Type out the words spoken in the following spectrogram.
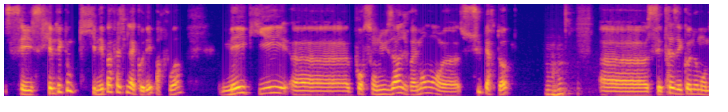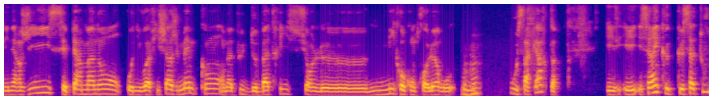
C'est une techno qui n'est pas facile à coder parfois, mais qui est pour son usage vraiment super top. Mhm. Euh, c'est très économe en énergie, c'est permanent au niveau affichage, même quand on n'a plus de batterie sur le microcontrôleur ou, mhm. ou, sa carte. Et, c'est vrai que, que, ça touche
